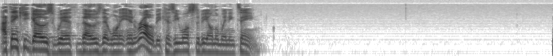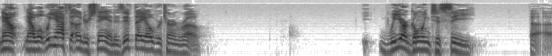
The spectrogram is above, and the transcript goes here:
I think he goes with those that want to end Roe because he wants to be on the winning team. Now, now what we have to understand is if they overturn Roe, we are going to see uh,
